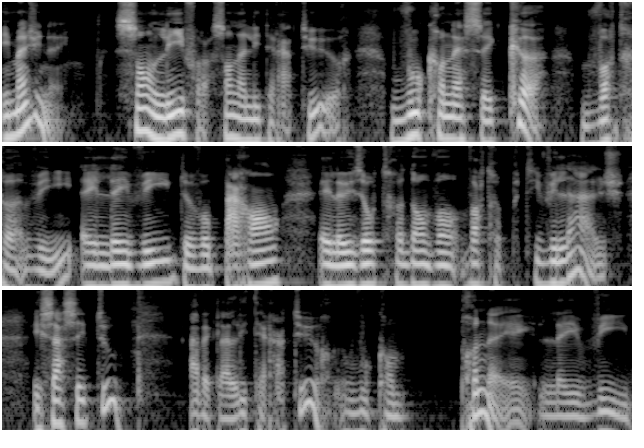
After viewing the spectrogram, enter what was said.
Imaginez, sans livre, sans la littérature, vous connaissez que votre vie et les vies de vos parents et les autres dans votre petit village. Et ça, c'est tout. Avec la littérature, vous comprenez les vies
